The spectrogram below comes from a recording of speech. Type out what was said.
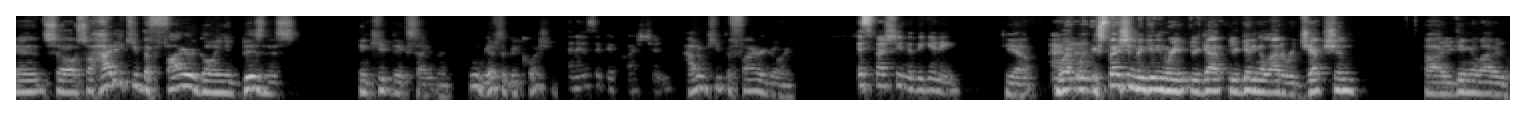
And so so how do you keep the fire going in business and keep the excitement? Ooh, that's a good question. That is a good question. How do we keep the fire going? Especially in the beginning. Yeah, um, especially in the beginning where you got you're getting a lot of rejection, uh, you're getting a lot of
